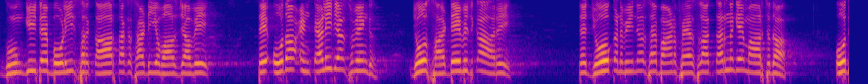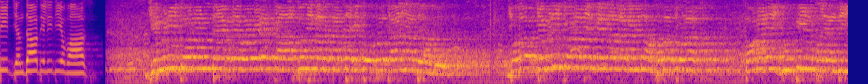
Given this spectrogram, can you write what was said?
ਗੂੰਗੀ ਤੇ ਬੋਲੀ ਸਰਕਾਰ ਤੱਕ ਸਾਡੀ ਆਵਾਜ਼ ਜਾਵੇ ਤੇ ਉਹਦਾ ਇੰਟੈਲੀਜੈਂਸ ਵਿੰਗ ਜੋ ਸਾਡੇ ਵਿਚਕਾਰ ਏ ਤੇ ਜੋ ਕਨਵੀਨਰ ਸਾਹਿਬਾਨ ਫੈਸਲਾ ਕਰਨਗੇ ਮਾਰਚ ਦਾ, ਉਹਦੀ ਜਿੰਦਾ ਦਿਲੀ ਦੀ ਆਵਾਜ਼। ਜਿਮਨੀ ਚੋਣਾਂ ਨੂੰ ਦੇਖਦੇ ਹੋਏ ਜਿਹੜੇ 400 ਦੀ ਗੱਲ ਕਰਦੇ ਸੀ 240 ਤੇ ਆ ਗਏ ਜਦੋਂ ਜਿਮਣੀ ਚੋਣਾਂ ਦੀ ਅੱਗੇ ਗੱਲ ਆ ਗਈ ਵਿਧਾਨ ਸਭਾ ਚੋਣਾਂ 'ਚ ਤਾਂ ਉਹਨਾਂ ਨੇ ਯੂਪੀਐਸ ਲੈਂਦੀ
